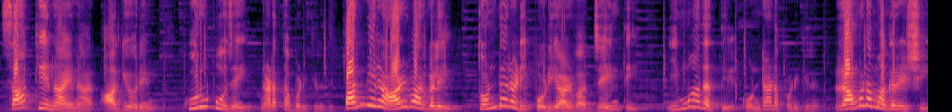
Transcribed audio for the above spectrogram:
சாக்கிய நாயனார் ஆகியோரின் குரு பூஜை நடத்தப்படுகிறது. பன்னிரு ஆழ்வார்களில் தொண்டரடி பொடியாழ்வார் ஜெயந்தி இம்மாதத்தில் கொண்டாடப்படுகிறது. ரமண மகரிஷி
